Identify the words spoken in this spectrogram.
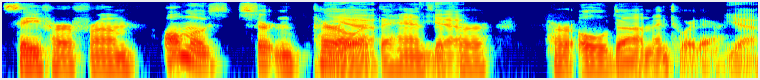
save her from almost certain peril Yeah, at the hands yeah. of her her old uh, mentor there yeah.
